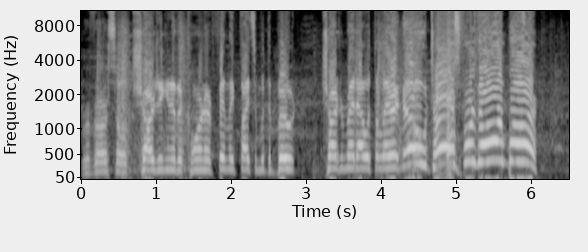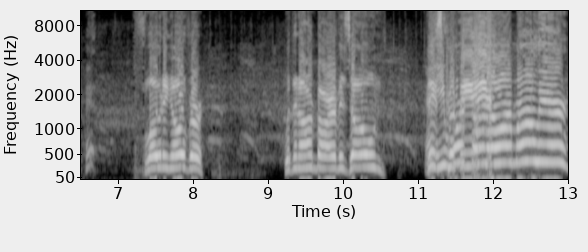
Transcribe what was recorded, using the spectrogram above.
Reversal, charging into the corner. Finlay fights him with the boot. Charging right out with the lariat. No, turns, for the armbar. floating over with an armbar of his own. This he could worked be on it. arm earlier.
